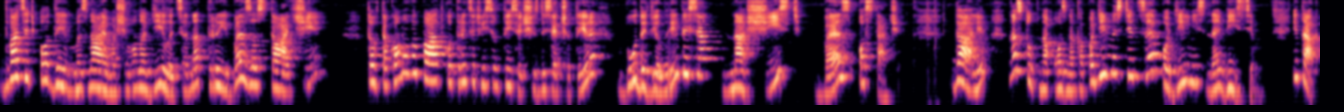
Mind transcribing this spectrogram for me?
21 ми знаємо, що воно ділиться на 3 без остачі. То в такому випадку 38064 буде ділитися на 6 без остачі. Далі, наступна ознака подільності це подільність на 8. І так,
